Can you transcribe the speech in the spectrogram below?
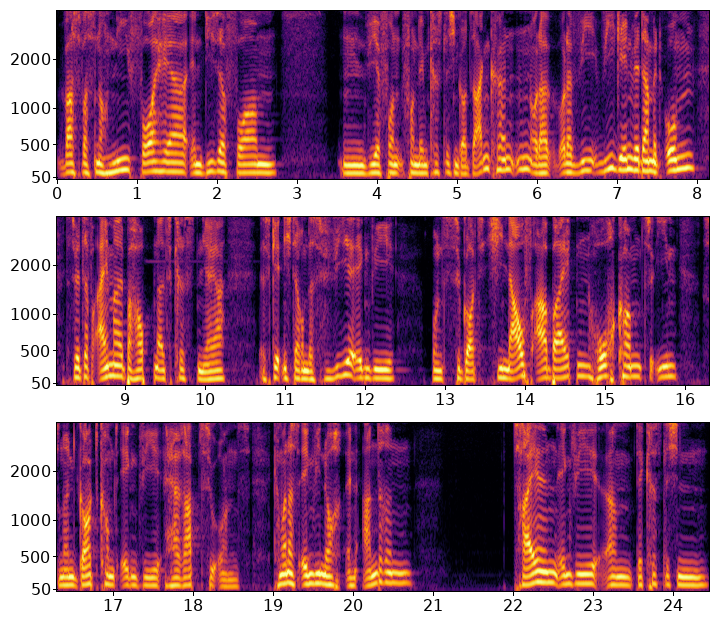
was, was noch nie vorher in dieser Form mh, wir von, von dem christlichen Gott sagen könnten? Oder, oder wie, wie gehen wir damit um, dass wir jetzt auf einmal behaupten als Christen, ja, ja, es geht nicht darum, dass wir irgendwie uns zu Gott hinaufarbeiten, hochkommen zu ihm, sondern Gott kommt irgendwie herab zu uns. Kann man das irgendwie noch in anderen Teilen irgendwie ähm, der christlichen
